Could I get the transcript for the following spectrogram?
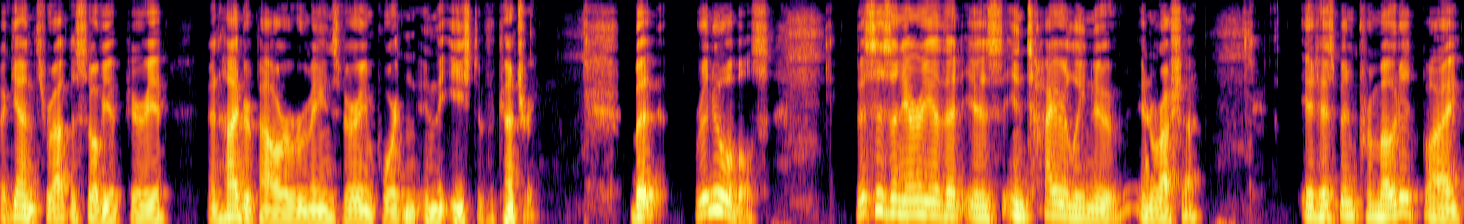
again, throughout the Soviet period. And hydropower remains very important in the east of the country. But renewables, this is an area that is entirely new in Russia. It has been promoted by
